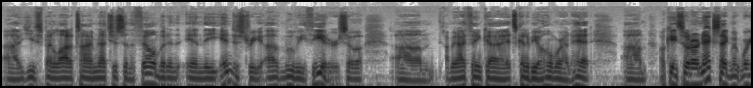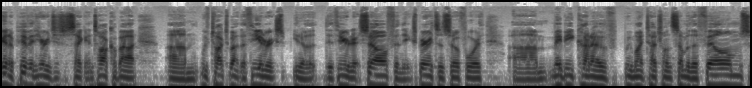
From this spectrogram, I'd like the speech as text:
uh, you've spent a lot of time not just in the film, but in in the industry of movie theater. So, um, I mean, I think uh, it's going to be a home run hit. Um, okay, so in our next segment, we're going to pivot here in just a second and talk about. Um, we've talked about the theater, you know, the theater itself and the experience and so forth. Um, maybe kind of we might touch on some of the films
